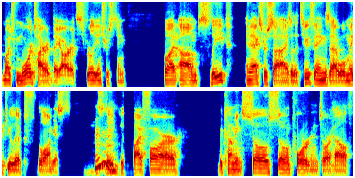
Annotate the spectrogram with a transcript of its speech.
much more tired they are. It's really interesting. But um, sleep and exercise are the two things that will make you live the longest. Mm. Sleep is by far becoming so, so important to our health.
